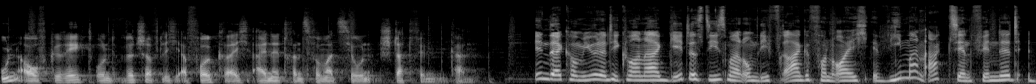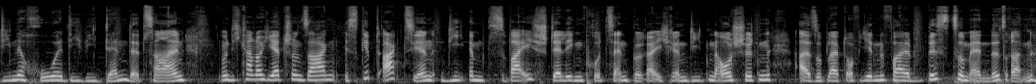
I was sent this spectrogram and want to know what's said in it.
unaufgeregt und wirtschaftlich erfolgreich eine Transformation stattfinden kann. In der Community Corner geht es diesmal um die Frage von euch, wie man Aktien findet, die eine hohe Dividende zahlen. Und ich kann euch jetzt schon sagen, es gibt Aktien, die im zweistelligen Prozentbereich Renditen ausschütten. Also bleibt auf jeden Fall bis zum Ende dran.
